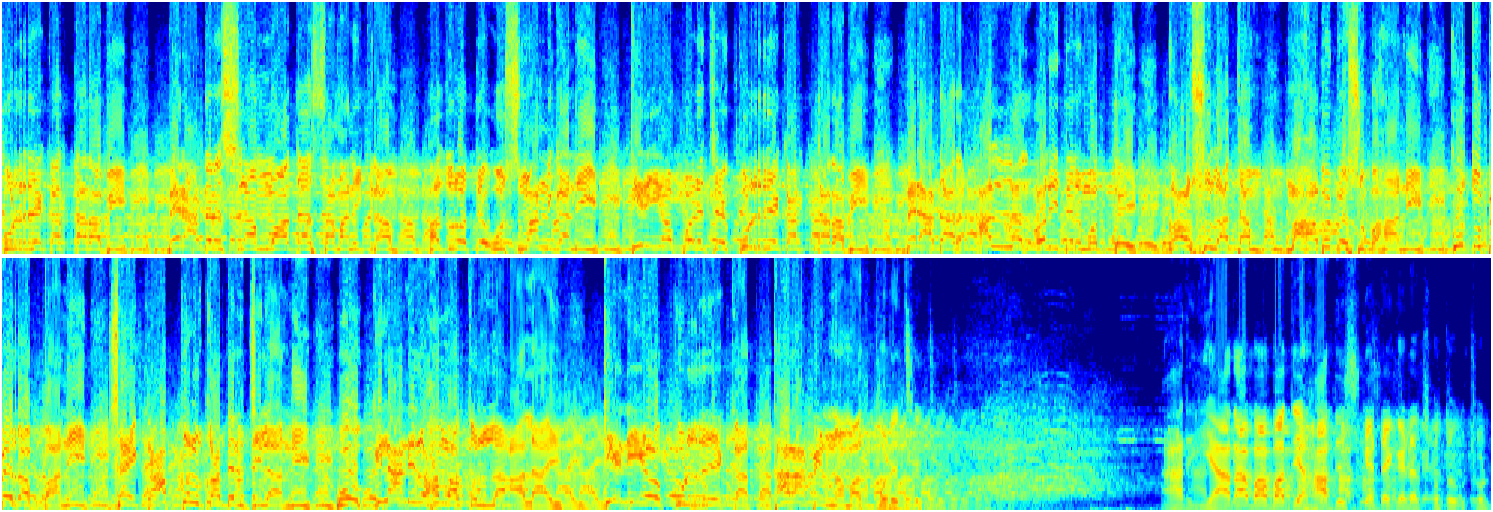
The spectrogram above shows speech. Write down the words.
কুড়ি রেখা তারাবি। বেরাদের ইসলাম মুআদ্দাস সামানিক রাম হজরত উসমান গানি, তিনিও পড়েছে কুড়ি রেখা তারাবি। বেরাদার আল্লাহর অলিদের মধ্যে গৌসুল আজম, মাহবুবে সুবহানি, কুতুবে রব্বানি শেখ আব্দুল কাদের জিলানি ও গিলানি রহমাতুল্লাহ আলাই তিনিও কুড়ি রেখা তারাবির নামাজ পড়েছে। আর ইয়ারা বাবা যে হাদিস কেটে কেটে ছোট ছোট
